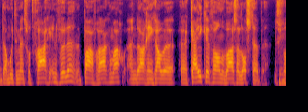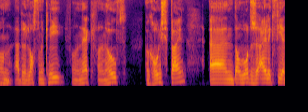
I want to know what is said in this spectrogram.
daar moeten mensen wat vragen invullen, een paar vragen maar. En daarin gaan we eh, kijken van waar ze last hebben. Dus van, Mhm. hebben ze last van een knie, van een nek, van een hoofd, van chronische pijn. En dan worden ze eigenlijk via,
